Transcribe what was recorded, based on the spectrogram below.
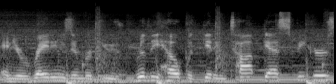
and your ratings and reviews really help with getting top guest speakers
